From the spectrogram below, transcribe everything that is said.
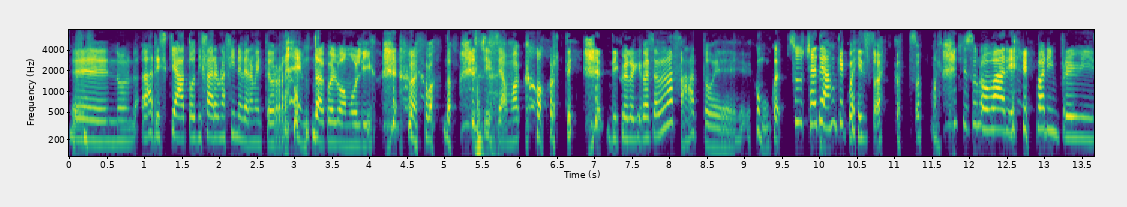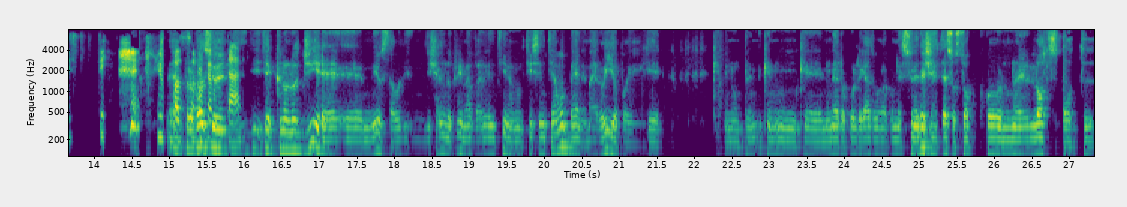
Eh, non, ha rischiato di fare una fine veramente orrenda quell'uomo lì, quando ci siamo accorti di quello che cosa aveva fatto. E comunque succede anche questo, ecco, insomma, ci sono vari, vari imprevisti. Eh, a proposito capitare. di tecnologie, eh, io stavo dicendo prima a Valentina non ti sentiamo bene, ma ero io poi che che non, che, non, che non, ero collegato a una connessione decente, adesso sto con l'hotspot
